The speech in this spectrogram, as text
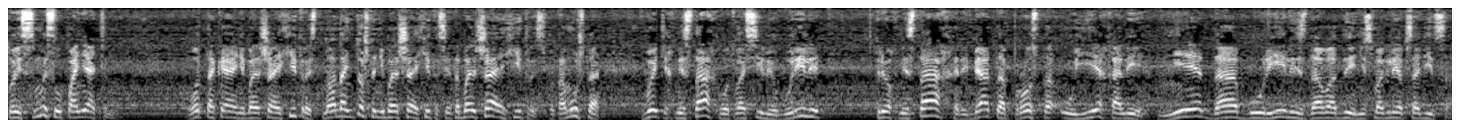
То есть смысл понятен. Вот такая небольшая хитрость, но она не то, что небольшая хитрость, это большая хитрость, потому что в этих местах, вот Василию бурили, в трех местах ребята просто уехали, не добурились до воды, не смогли обсадиться.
